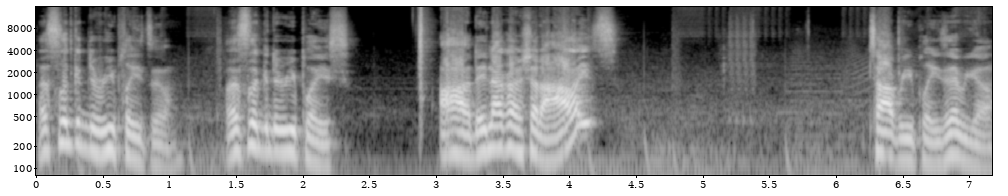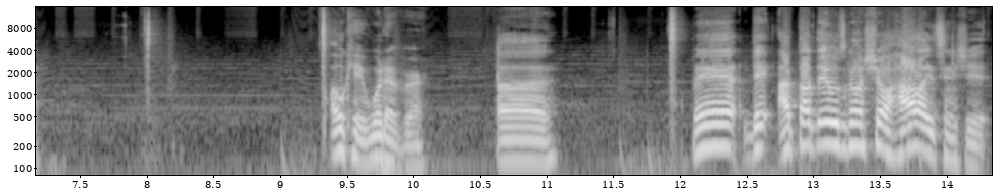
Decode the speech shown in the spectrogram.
Let's look at the replays though. Let's look at the replays. Ah, they not gonna show the highlights? Top replays. There we go. Okay, whatever. Uh, man, they, I thought they was gonna show highlights and shit.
